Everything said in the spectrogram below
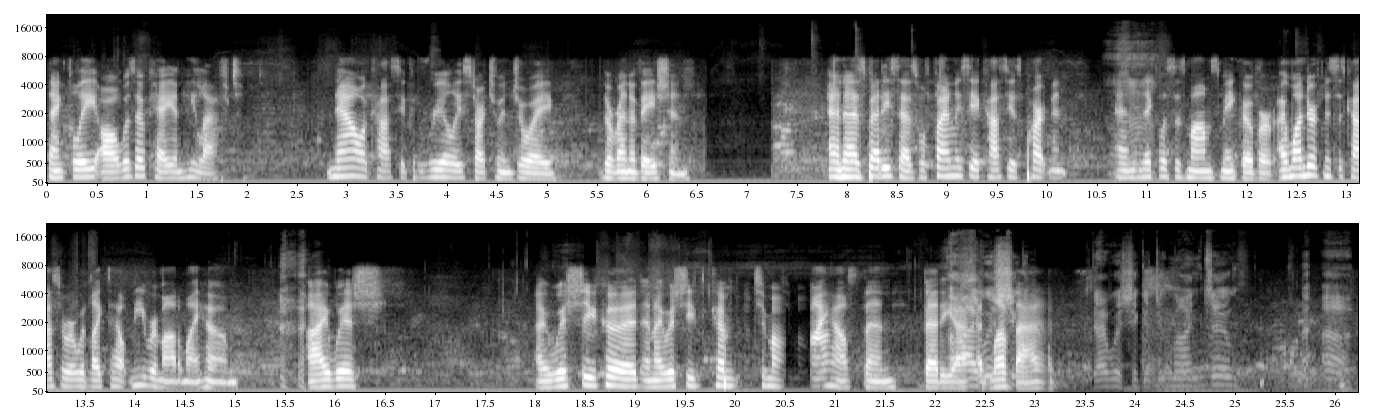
Thankfully, all was okay and he left. Now Acacia could really start to enjoy the renovation. And as Betty says, we'll finally see Acacia's apartment and. Nicholas's mom's makeover. I wonder if Mrs. Cassierer would like to help me remodel my home. I wish I wish she could, and I wish she'd come to my, my house then, Betty. I I'd love she could- that. I wish you could do mine too.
